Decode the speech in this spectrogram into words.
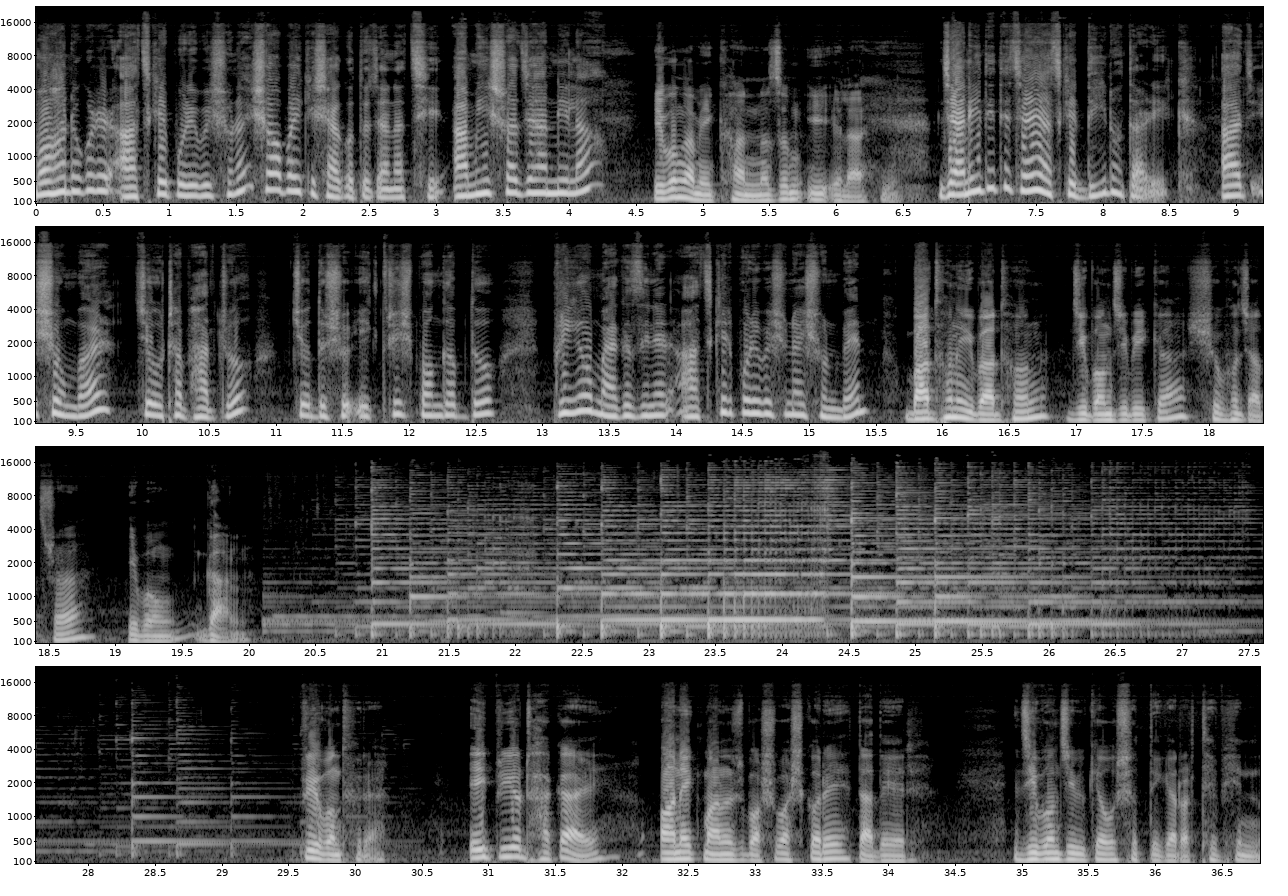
মহানগরের আজকের পরিবেশনায় সবাইকে স্বাগত জানাচ্ছি। আমি ইশরাত জাহান নীলা। এবং আমি খান নজম ই এলাহি। জানিয়ে দিতে চাই আজকের দিন ও তারিখ। আজ সোমবার চৌঠা ভাদ্র চোদ্দশো একত্রিশ বঙ্গাব্দ। প্রিয় ম্যাগাজিনের আজকের পরিবেশনায় শুনবেন বাঁধন এই বাঁধন জীবন জীবিকা শুভযাত্রা এবং গান। প্রিয় বন্ধুরা, এই প্রিয় ঢাকায় অনেক মানুষ বসবাস করে, তাদের জীবন জীবিকাও সত্যিকার অর্থে ভিন্ন।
